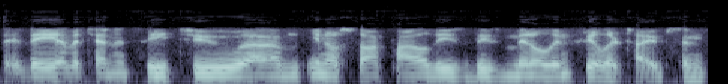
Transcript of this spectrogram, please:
they have a tendency to um, you know stockpile these these middle infielder types. And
